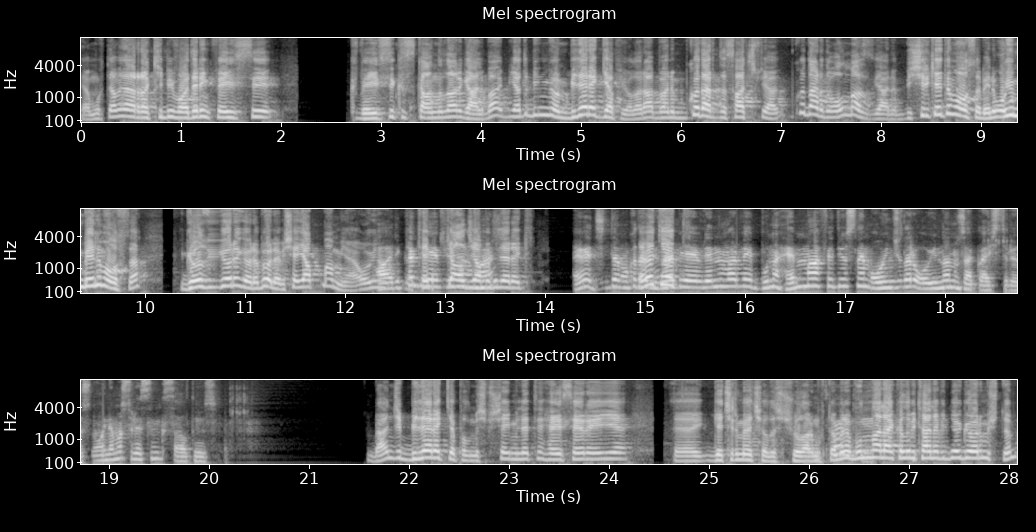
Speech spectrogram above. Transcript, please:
Ya muhtemelen rakibi Wuthering Waves'i Waves'i kıskandılar galiba. Ya da bilmiyorum bilerek yapıyorlar abi. Hani bu kadar da saçma ya. Bu kadar da olmaz yani. Bir şirketim olsa benim, oyun benim olsa göz göre göre böyle bir şey yapmam ya. Oyun Harika bir tepki alacağımı var. bilerek. Evet cidden o kadar Evet, güzel evet. bir evrenin var ve bunu hem mahvediyorsun hem oyuncuları oyundan uzaklaştırıyorsun. Oynama süresini kısaltıyorsun. Bence bilerek yapılmış bir şey. Milleti HSR'yi e, geçirmeye çalışıyorlar Evet, muhtemelen. bence. Bununla alakalı bir tane video görmüştüm.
